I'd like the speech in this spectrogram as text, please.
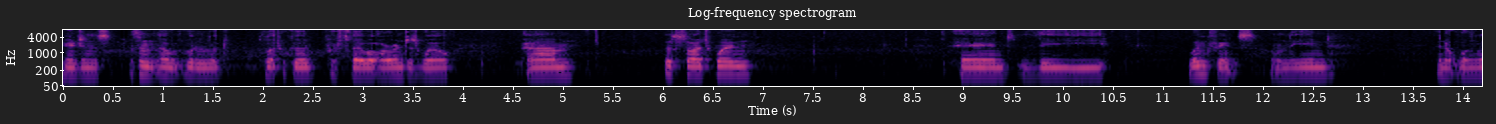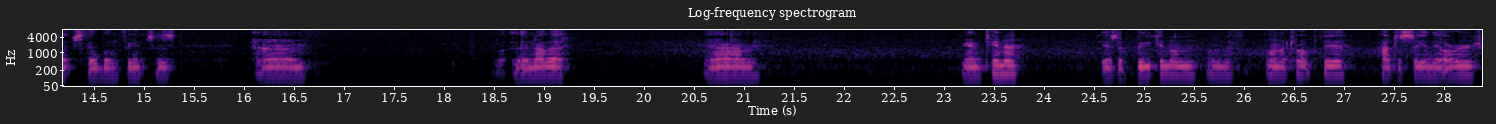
engines. I think they would have looked, looked good if they were orange as well. Um, this side's wing and the wing fence on the end. They're not winglets, they're wing fences. Um, another um, antenna. There's a beacon on, on the on the top there, hard to see in the orange.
